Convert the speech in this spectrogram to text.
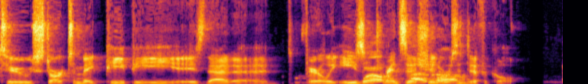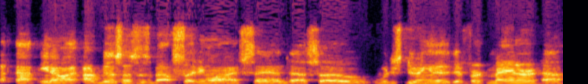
to start to make PPE? Is that a fairly easy well, transition or is it um, difficult? I, you know, our business is about saving lives, and uh, so we're just doing it in a different manner. Uh,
